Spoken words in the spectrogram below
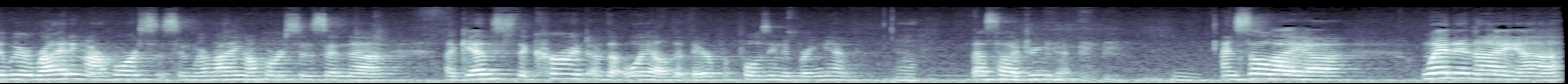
that we were riding our horses, and we are riding our horses and, uh, against the current of the oil that they were proposing to bring in. Yeah. That's how I dreamed it. Mm. And so I uh, went and I uh,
